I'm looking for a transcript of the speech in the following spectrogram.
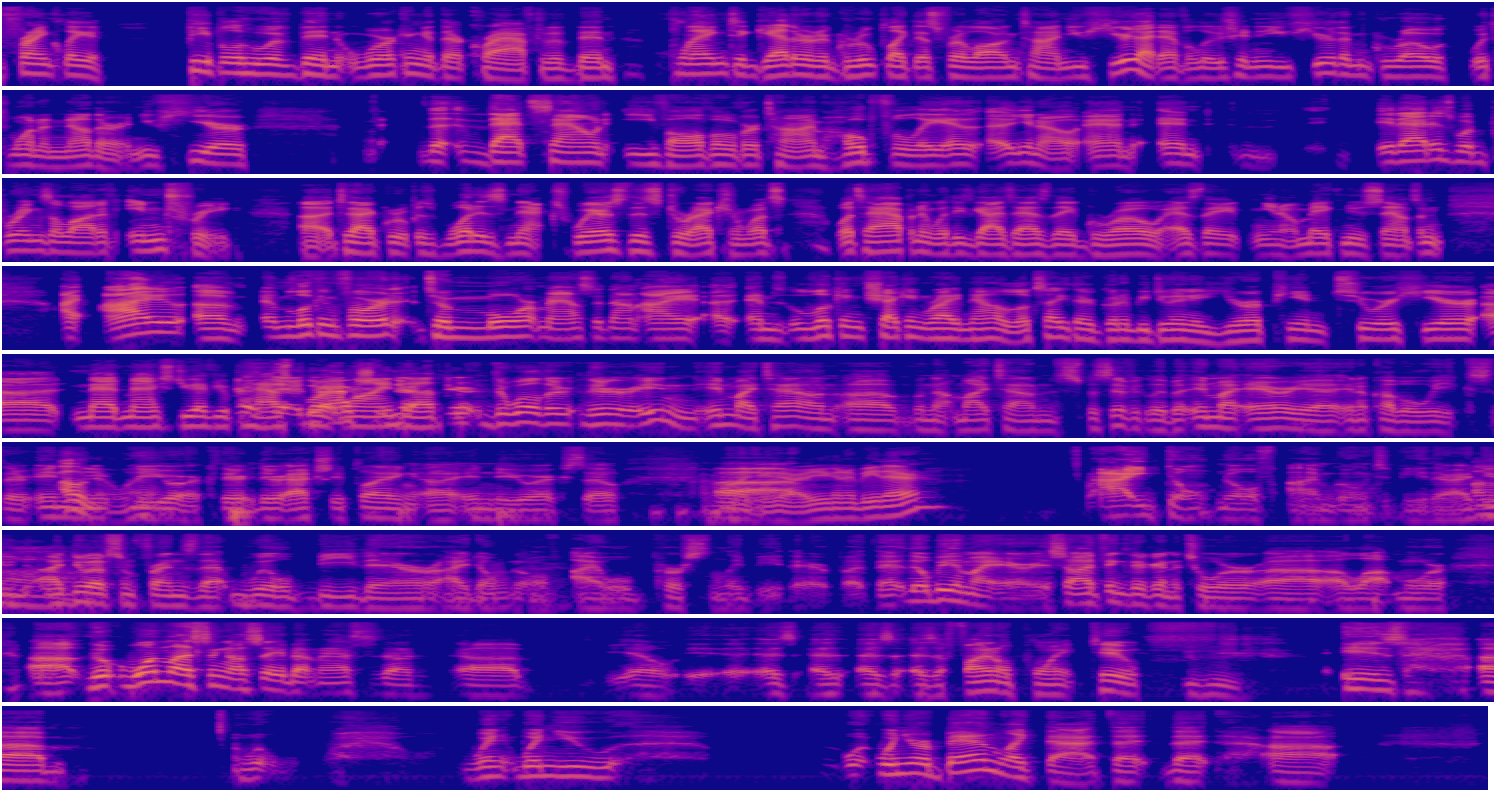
frankly people who have been working at their craft, who have been playing together in a group like this for a long time, you hear that evolution and you hear them grow with one another and you hear th- that sound evolve over time, hopefully, uh, uh, you know, and, and that is what brings a lot of intrigue uh, to that group is what is next? Where's this direction? What's, what's happening with these guys as they grow, as they, you know, make new sounds. And I, I uh, am looking forward to more Mastodon. I uh, am looking, checking right now. It looks like they're going to be doing a European tour here. Uh, Mad Max, do you have your They're- they're passport actually- lined they're- up? They're, they're- well, they're they're in in my town. Uh, well, not my town specifically, but in my area in a couple of weeks. They're in Oh, New, no New. York. They're they're actually playing uh, in New York. So uh, are you going to be there? I don't know if I'm going to be there. I do I do Oh. have some friends that will be there. I don't know if I will personally be there, but they, they'll be in my area. So I think they're going to tour uh, a lot more. Uh, the one last thing I'll say about Mastodon, uh, you know, as as as, a final point too, Mhm. is um, when when you when you're a band like that that that uh,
